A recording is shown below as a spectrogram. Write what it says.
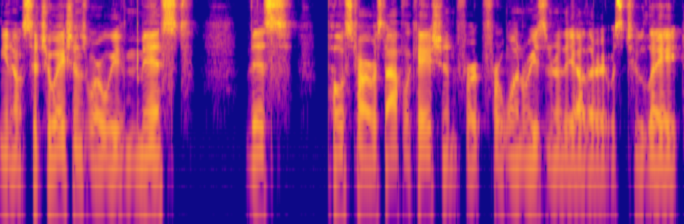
you know situations where we've missed this post harvest application for for one reason or the other. It was too late.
